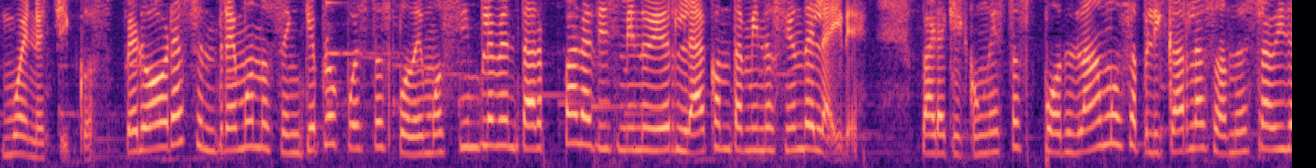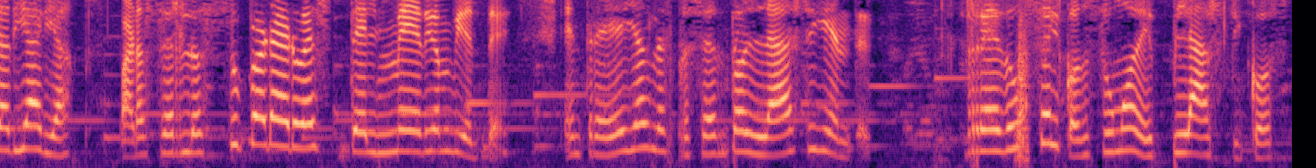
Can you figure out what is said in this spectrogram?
Bueno chicos, pero ahora centrémonos en qué propuestas podemos implementar para disminuir la contaminación del aire, para que con estas podamos aplicarlas a nuestra vida diaria, para ser los superhéroes del medio ambiente. Entre ellas les presento las siguientes. Reduce el consumo de plásticos.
